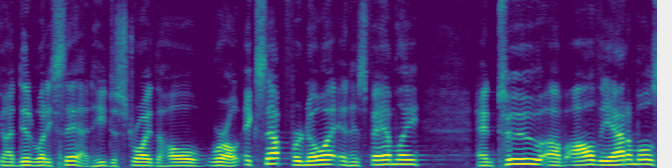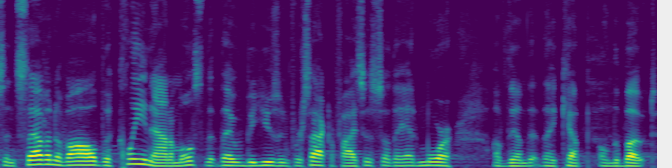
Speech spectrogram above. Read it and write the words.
God did what he said. He destroyed the whole world, except for Noah and his family, and two of all the animals, and seven of all the clean animals that they would be using for sacrifices, so they had more of them that they kept on the boat.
